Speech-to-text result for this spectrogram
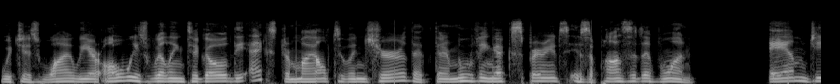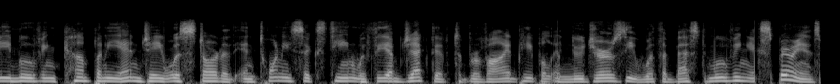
which is why we are always willing to go the extra mile to ensure that their moving experience is a positive one. AMG Moving Company NJ was started in 2016 with the objective to provide people in New Jersey with the best moving experience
